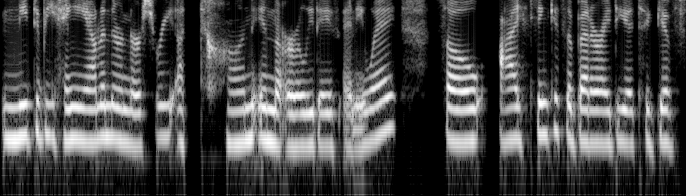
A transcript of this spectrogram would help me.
need to be hanging out in their nursery a ton in the early days anyway. So I think it's a better idea to give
